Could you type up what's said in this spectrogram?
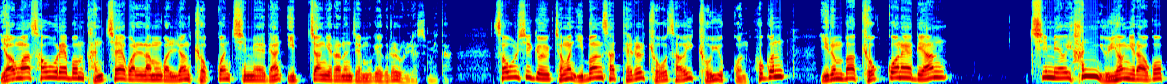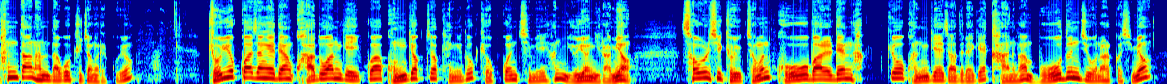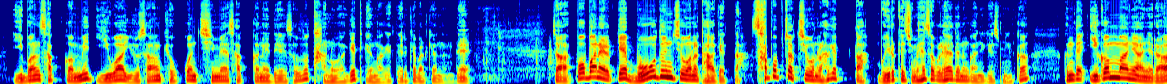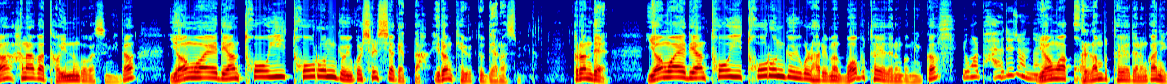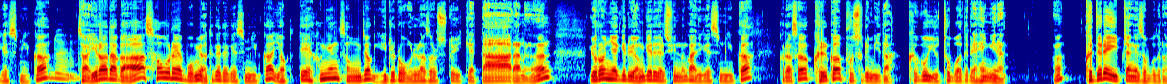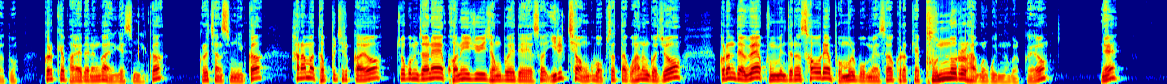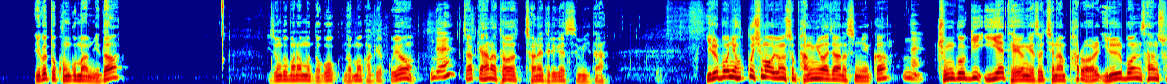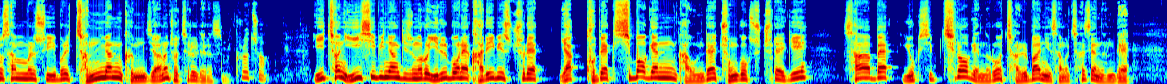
영화 서울의 봄 단체 관람 관련 교권 침해에 대한 입장이라는 제목의 글을 올렸습니다. 서울시 교육청은 이번 사태를 교사의 교육권 혹은 이른바 교권에 대한 침해의 한 유형이라고 판단한다고 규정을 했고요. 교육 과정에 대한 과도한 개입과 공격적 행위도 교권 침해의 한 유형이라며 서울시 교육청은 고발된 학교 관계자들에게 가능한 모든 지원을 할 것이며 이번 사건 및 이와 유사한 교권 침해 사건에 대해서도 단호하게 대응하겠다 이렇게 밝혔는데 자 뽑아낼 게 모든 지원을 다 하겠다 사법적 지원을 하겠다 뭐 이렇게 지금 해석을 해야 되는 거 아니겠습니까? 근데 이것만이 아니라 하나가 더 있는 것 같습니다. 영화에 대한 토의 토론 교육을 실시하겠다 이런 계획도 내놨습니다. 그런데 영화에 대한 토의 토론 교육을 하려면 뭐부터 해야 되는 겁니까? 영화를 봐야 되지 않나요? 영화 관람부터 해야 되는 거 아니겠습니까? 네. 자, 이러다가 서울의 봄이 어떻게 되겠습니까? 역대 흥행 성적 1위로 올라설 수도 있겠다라는 이런 얘기로 연결이 될 수 있는 거 아니겠습니까? 그래서 긁어 부스름이다. 그거 유튜버들의 행위는 어? 그들의 입장에서 보더라도 그렇게 봐야 되는 거 아니겠습니까? 그렇지 않습니까? 하나만 덧붙일까요? 조금 전에 권위주의 정부에 대해서 일체 언급 없었다고 하는 거죠. 그런데 왜 국민들은 서울의 봄을 보면서 그렇게 분노를 하고 있는 걸까요? 네? 이것도 궁금합니다. 이 정도만 하면 넘어가겠고요. 네. 짧게 하나 더 전해드리겠습니다. 일본이 후쿠시마 오염수 방류하지 않았습니까? 네. 중국이 이에 대응해서 지난 8월 일본산 수산물 수입을 전면 금지하는 조치를 내렸습니다. 그렇죠. 2022년 기준으로 일본의 가리비 수출액 약 910억 엔 가운데 중국 수출액이 467억 엔으로 절반 이상을 차지했는데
